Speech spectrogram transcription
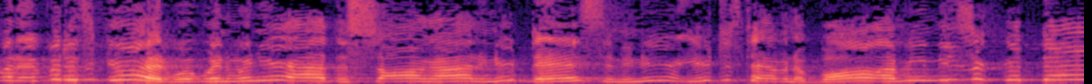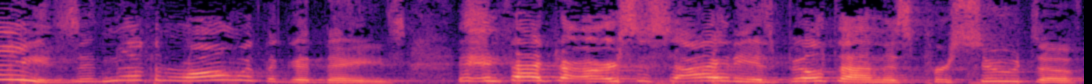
But, but, it's good. When- When, you're the song on and you're dancing and you're, you're just having a ball, I mean, these are good days. There's nothing wrong with the good days. In fact, our, our society is built on this pursuit of,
